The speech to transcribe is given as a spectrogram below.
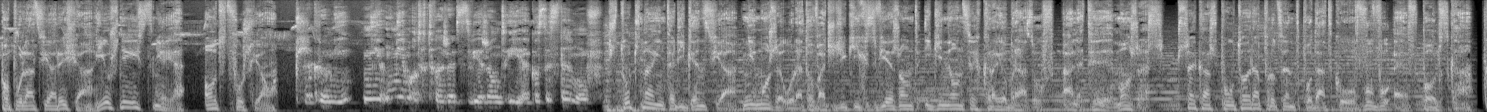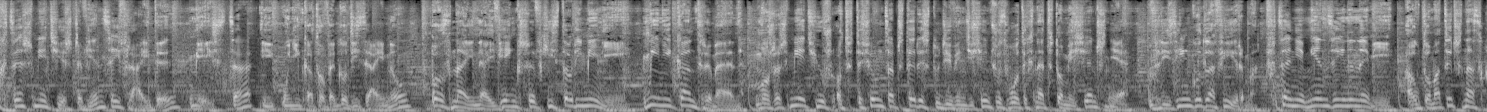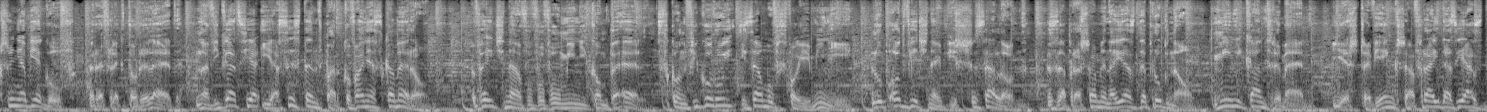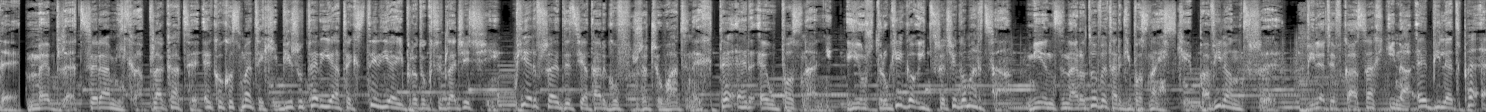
Populacja rysia już nie istnieje. Odtwórz ją. Przykro mi, nie umiem odtwarzać zwierząt i ekosystemów. Sztuczna inteligencja nie może uratować dzikich zwierząt i ginących krajobrazów, ale ty możesz. Przekaż 1,5% podatku WWF Polska. Chcesz mieć jeszcze więcej frajdy, miejsca i unikatowego designu? Poznaj największe w historii Mini. Mini Countryman. Możesz mieć już od 1490 zł netto miesięcznie w leasingu dla firm. W cenie m.in. automatyczna skrzynia biegów, reflektory LED, nawigacja i asystent parkowania z kamerą. Wejdź na www.mini.com.pl, skonfiguruj i zamów swoje Mini lub odwiedź najbliższy salon. Zapraszamy na jazdę próbną. Mini Countryman. Jeszcze większa frajda z jazdy. Meble, ceramika, plakaty, ekokosmetyki, biżuteria, tekstylia i produkty dla dzieci. Pierwsza edycja targów Rzeczy Ładnych TREU Poznań. Już 2 i 3 marca. Międzynarodowe Targi Poznańskie, Pawilon 3. Bilety w kasach i na e-bilet.pl.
